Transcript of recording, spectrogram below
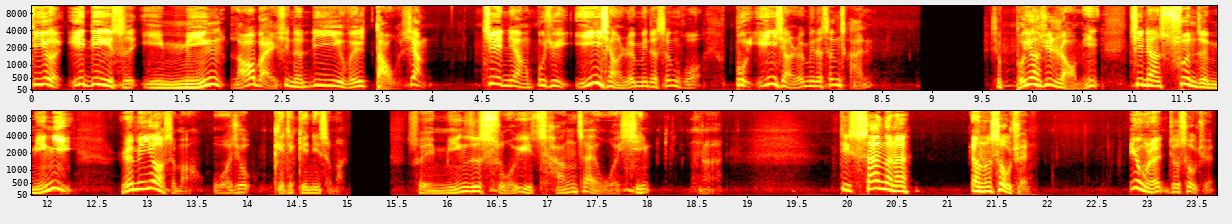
第二，一定是以民老百姓的利益为导向，尽量不去影响人民的生活，不影响人民的生产，就不要去扰民，尽量顺着民意，人民要什么我就给他给你什么。所以民之所欲，常在我心啊。第三个呢，要能授权，用人就授权。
